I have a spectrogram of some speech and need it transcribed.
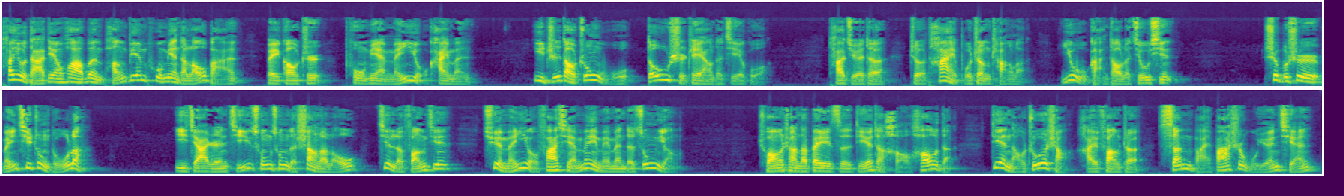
她又打电话问旁边铺面的老板，被告知铺面没有开门。一直到中午都是这样的结果，他觉得这太不正常了，又感到了揪心，是不是煤气中毒了？一家人急匆匆的上了楼，进了房间，却没有发现妹妹们的踪影。床上的被子叠得好好的，电脑桌上还放着三百八十五元钱，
